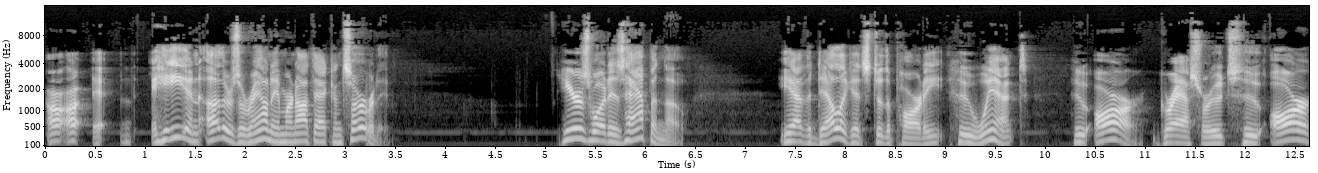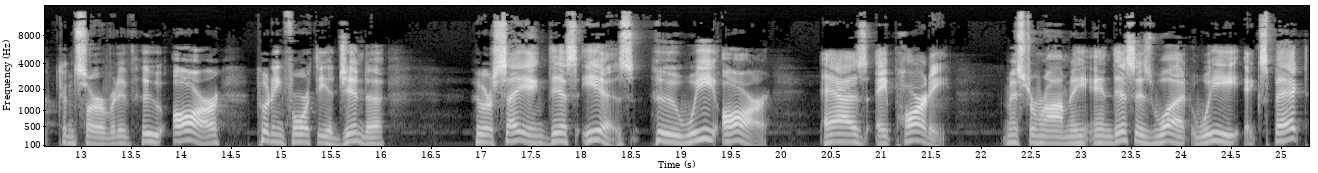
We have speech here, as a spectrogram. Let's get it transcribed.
are, are, he and others around him are not that conservative. Here's what has happened, though. You have the delegates to the party who went, who are grassroots, who are conservative, who are putting forth the agenda who are saying this is who we are as a party, Mr. Romney, and this is what we expect,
